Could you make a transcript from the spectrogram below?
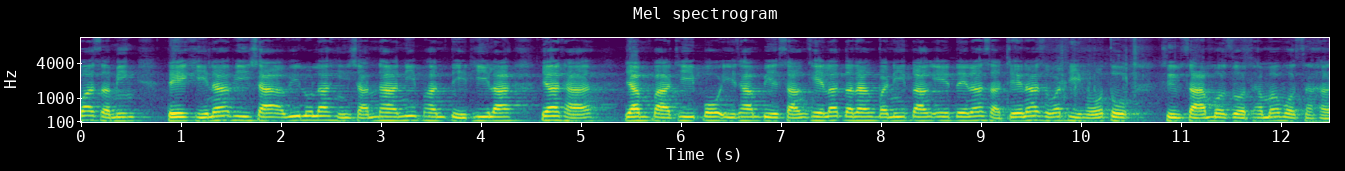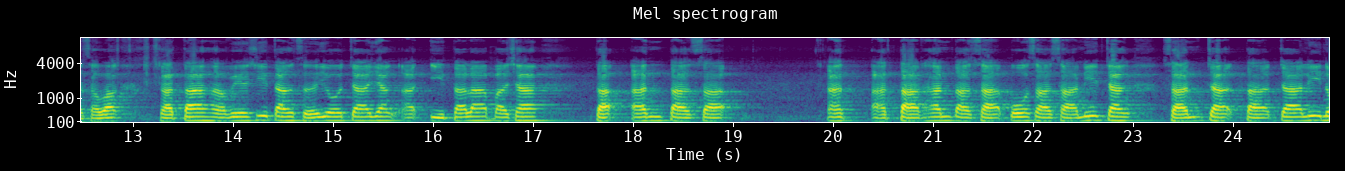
วะสมิง เตขีนาพีชาวิรุลหิฉันทานิพันติทีลายะถายัมปาทีโปอิธรรมปีสังเครัตนังปณีตังเอเตนะสัจเจนะสุวัตถิโหตุสิบสามบทสวดธรรมบทสหสวรรคกัตตาหาเวชิตังเสยโยจายังอิตาลาปชาตะอันตาสะอัตตาทันตัสสะโปสาสานิจัง สันจะตะจาริโน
